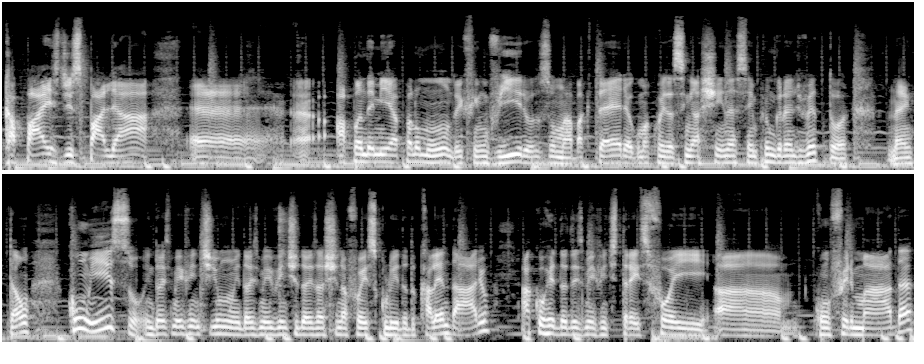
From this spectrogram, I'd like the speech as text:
capaz de espalhar é, é, a pandemia pelo mundo, enfim, um vírus, uma bactéria, alguma coisa assim, a China é sempre um grande vetor, né? Então, com isso, em 2021 e 2022 a China foi excluída do calendário, a corrida 2023 foi ah, confirmada,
